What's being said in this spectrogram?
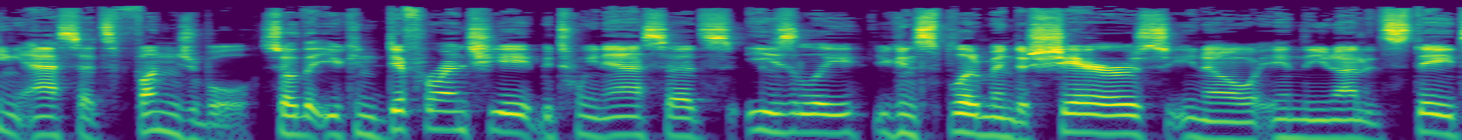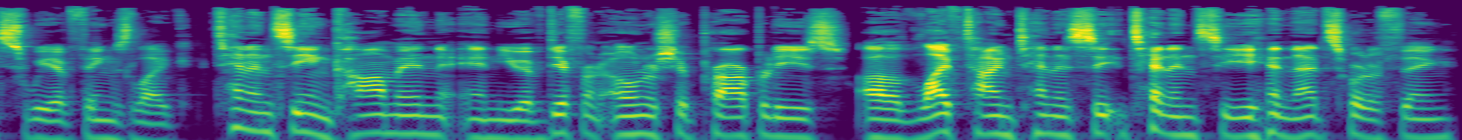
making assets fungible so that you can differentiate between assets easily. You can split them into shares. You know, in the United States, we have things like tenancy in common, and you have different ownership properties, uh, lifetime tenancy, tenancy, and that sort of thing.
